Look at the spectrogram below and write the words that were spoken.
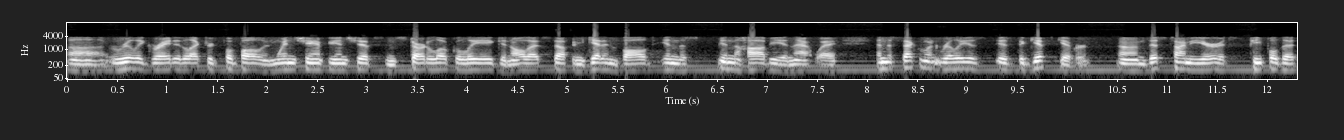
uh, really great at electric football and win championships and start a local league and all that stuff and get involved in the in the hobby in that way. And the second one really is is the gift giver. Um, this time of year, it's people that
